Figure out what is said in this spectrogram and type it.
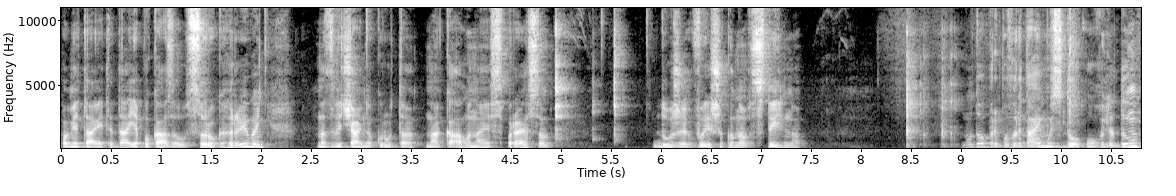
Пам'ятаєте, да? я показував 40 гривень. Надзвичайно круто на каву, на еспресо. Дуже вишукано, стильно. Ну добре, повертаємось до огляду.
